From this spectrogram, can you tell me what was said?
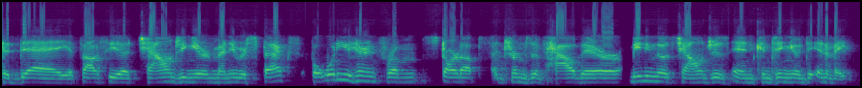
today? It's obviously a challenging year in many respects, but what are you hearing from startups in terms of how they're meeting those challenges and continuing to innovate?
